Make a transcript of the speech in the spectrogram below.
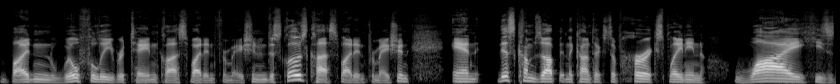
Biden willfully retained classified information and disclosed classified information. And this comes up in the context of Hur explaining why he's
